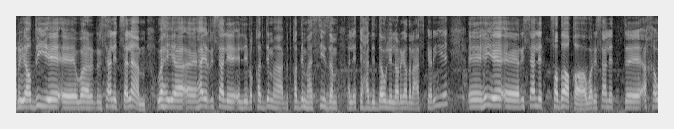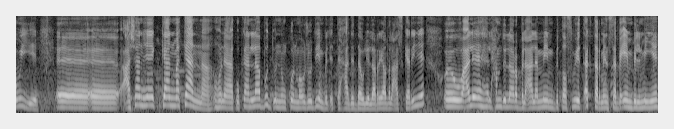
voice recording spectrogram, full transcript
رياضية ورسالة سلام. وهي هاي الرسالة اللي بقدمها بتقدمها السيزم الاتحاد الدولي للرياضة العسكرية. هي رسالة صداقة ورسالة أخوية. عشان هيك كان مكاننا هناك وكان لابد أنه نكون موجودين بالاتحاد الدولي للرياضة العسكرية. وعليه الحمد لله رب العالمين بتصويت أكثر من 70%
